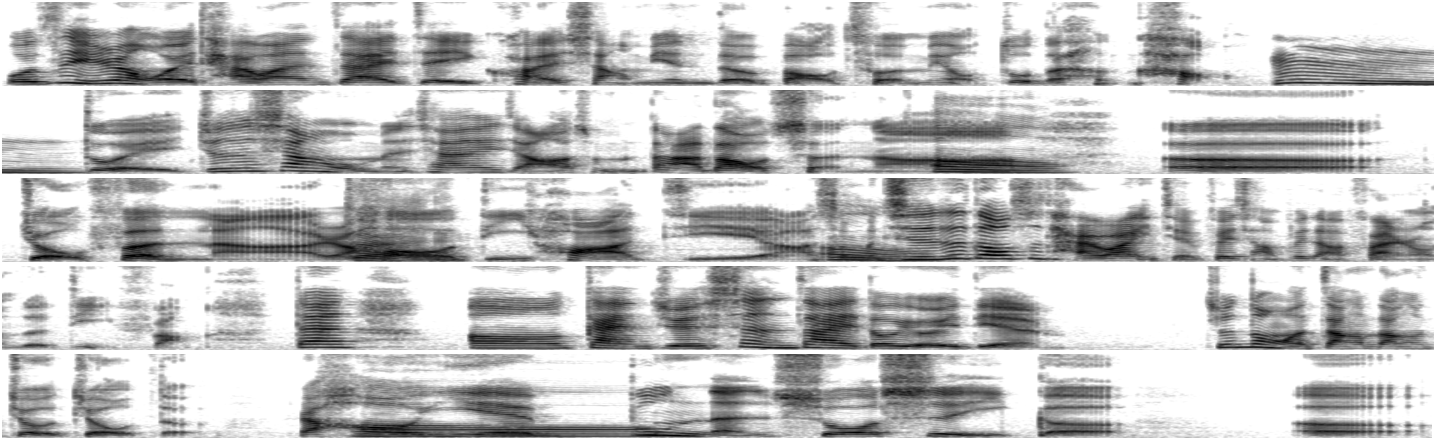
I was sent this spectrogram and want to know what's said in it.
我自己认为台湾在这一块上面的保存没有做得很好。嗯，对，就是像我们现在讲到什么大道城啊，嗯，呃九份啊，然后迪化街啊什么，其嗯。实这都是台湾以前非常非常繁荣的地方，但嗯、呃感觉现在都有一点就弄得脏脏旧旧的，然后也哦不能说是一个呃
